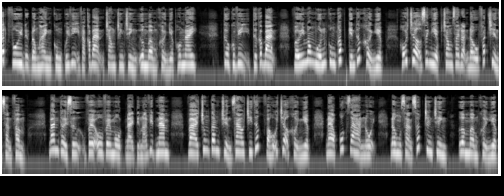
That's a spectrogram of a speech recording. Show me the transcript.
Rất vui được đồng hành cùng quý vị và các bạn trong chương trình Ươm mầm khởi nghiệp hôm nay. Thưa quý vị, thưa các bạn, với mong muốn cung cấp kiến thức khởi nghiệp, hỗ trợ doanh nghiệp trong giai đoạn đầu phát triển sản phẩm, Ban Thời sự VOV1 Đài Tiếng Nói Việt Nam và Trung tâm Chuyển giao tri thức và hỗ trợ khởi nghiệp Đại học Quốc gia Hà Nội đồng sản xuất chương trình Ươm mầm khởi nghiệp.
